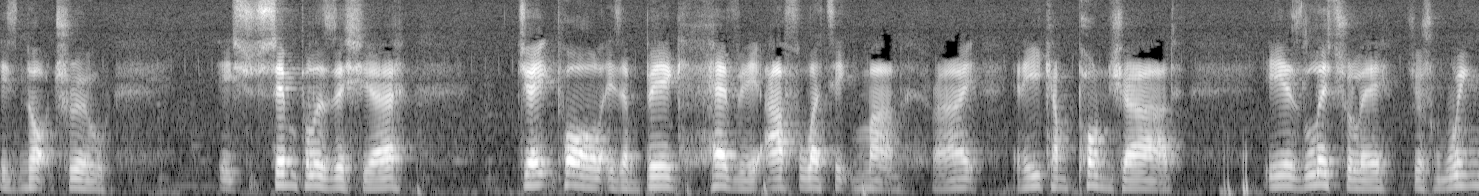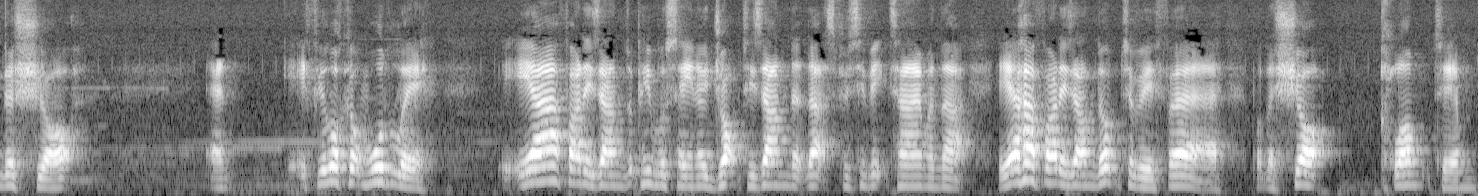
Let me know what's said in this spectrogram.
is not true. It's simple as this, yeah. Jake Paul is a big, heavy, athletic man, right? And he can punch hard. He has literally just winged a shot. And if you look at Woodley, he half had his hand up. People saying he dropped his hand at that specific time and that. He half had his hand up, to be fair, but the shot clonked him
